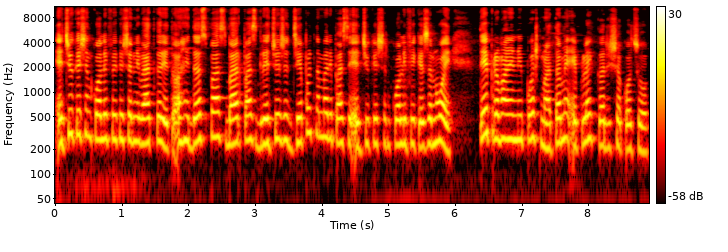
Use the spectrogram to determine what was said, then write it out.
એજ્યુકેશન ક્વોલિફિકેશનની વાત કરીએ, તો અહીં દસ પાસ, બાર પાસ, ગ્રેજ્યુએશન જે પણ તમારી પાસે એજ્યુકેશન ક્વોલિફિકેશન હોય, તે પ્રમાણેની પોસ્ટમાં તમે એપ્લાય કરી શકો છો.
